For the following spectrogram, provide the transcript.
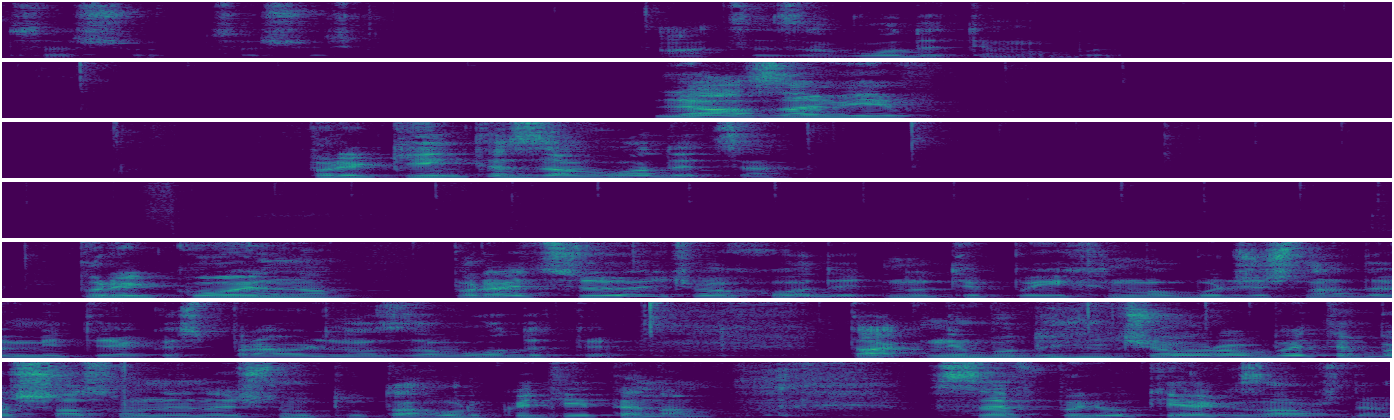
Це що? Це щось. А, це заводити, мабуть. Ля, завів. Прикиньте, заводиться. Прикольно. Працюють, виходить. Ну, типу, їх, мабуть, ж треба вміти якось правильно заводити. Так, не буду нічого робити, бо зараз вони почнуть тут гуркотіти нам. Все в пилюки, як завжди.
